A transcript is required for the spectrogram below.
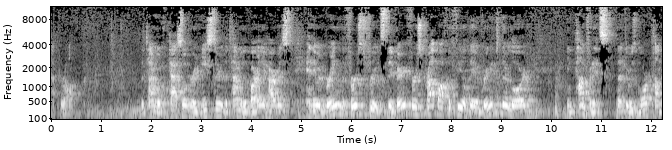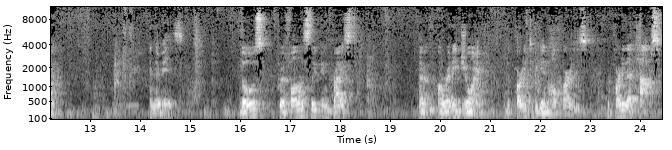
After all, the time of Passover and Easter, the time of the barley harvest, and they would bring the first fruits, the very first crop off the field. They would bring it to their Lord, in confidence that there was more coming. And there is. Those who have fallen asleep in Christ have already joined the party to begin all parties, the party that tops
